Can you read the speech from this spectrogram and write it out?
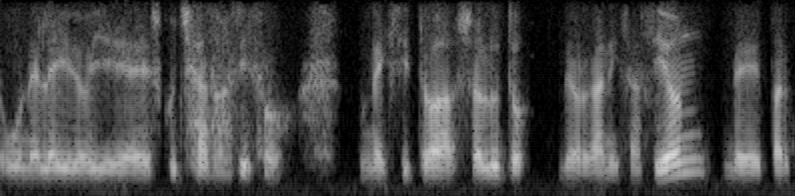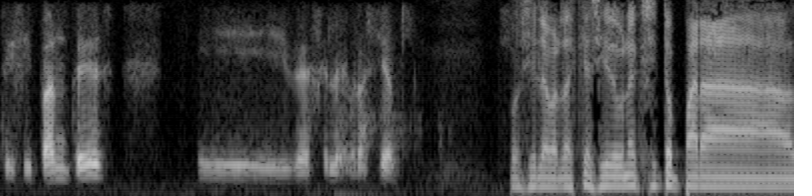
según he leído y he escuchado, ha sido un éxito absoluto de organización, de participantes y de celebración. Pues sí, la verdad es que ha sido un éxito para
